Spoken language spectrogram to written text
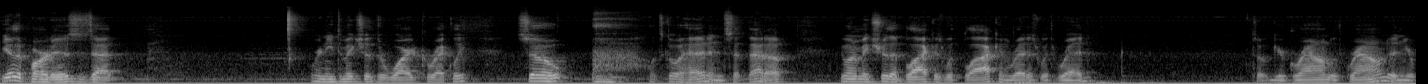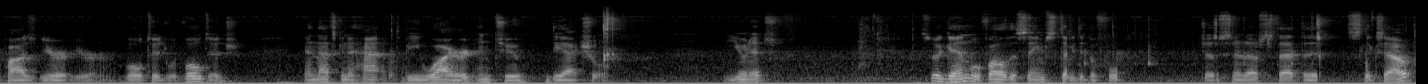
The other part is, is that we need to make sure that they're wired correctly. So let's go ahead and set that up. You want to make sure that black is with black and red is with red. So your ground with ground and your your your voltage with voltage, and that's going to have to be wired into the actual unit. So again, we'll follow the same step we did before, just enough so that this slicks out.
